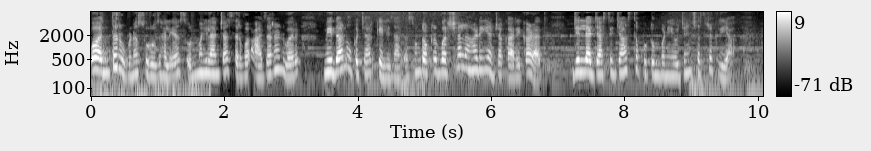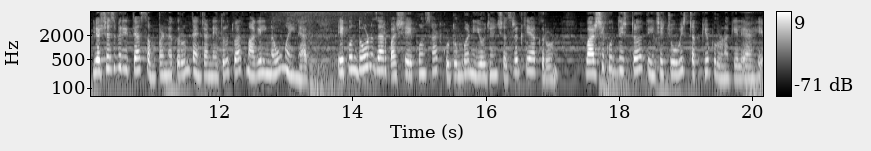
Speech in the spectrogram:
व अंतरुग्ण सुरू झाले असून महिलांच्या सर्व आजारांवर निदान उपचार केले जात असून डॉक्टर वर्षा लहाडे यांच्या कार्यकाळात जिल्ह्यात जास्तीत जास्त कुटुंब नियोजन शस्त्रक्रिया यशस्वीरित्या संपन्न करून त्यांच्या नेतृत्वात मागील नऊ महिन्यात एकूण दोन हजार पाचशे एकोणसाठ कुटुंब नियोजन शस्त्रक्रिया करून वार्षिक उद्दिष्ट तीनशे चोवीस टक्के पूर्ण केले आहे.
